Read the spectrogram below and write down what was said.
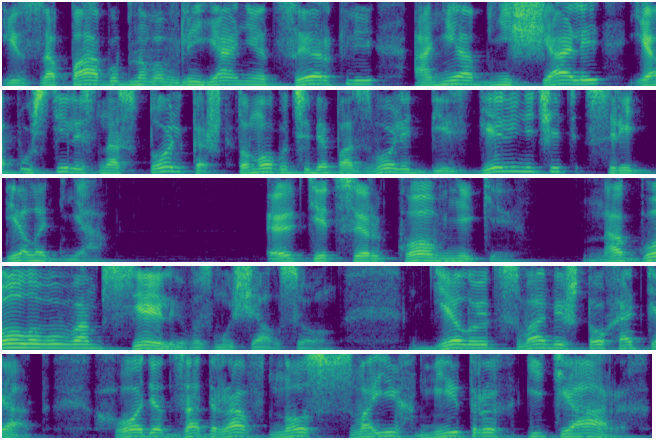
из-за пагубного влияния церкви они обнищали и опустились настолько, что могут себе позволить бездельничать средь бела дня. «Эти церковники на голову вам сели!» — возмущался он. «Делают с вами, что хотят, ходят, задрав нос в своих митрах и тиарах,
